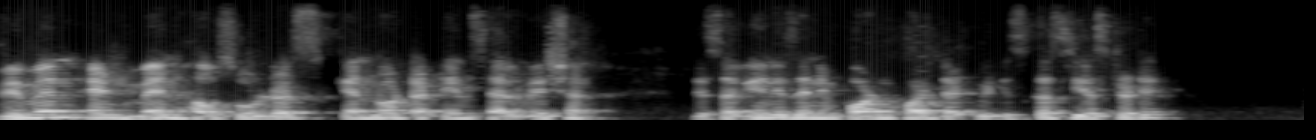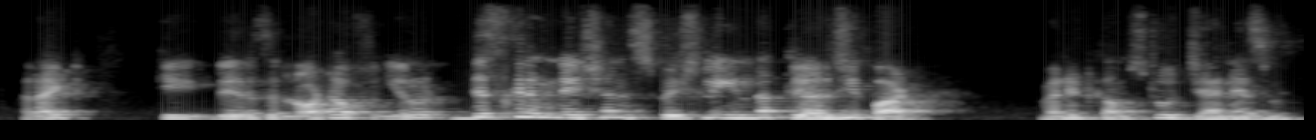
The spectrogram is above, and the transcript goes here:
women and men householders cannot attain salvation. This again is an important part that we discussed yesterday, right? There is a lot of you know discrimination, especially in the clergy part when it comes to Jainism.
